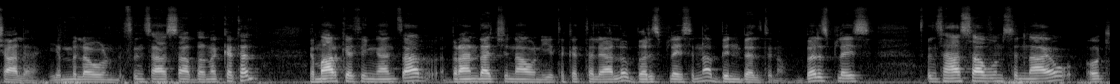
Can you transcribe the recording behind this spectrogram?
ቻለ የሚለውን ጽንሰ ሀሳብ በመከተል ከ marketing አንጻር brand ኣችን አሁን እየተከተለ ያለው birthplace እና bean belt ነው። birthplace ጽንሰ ሀሳቡን ስናየው okay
